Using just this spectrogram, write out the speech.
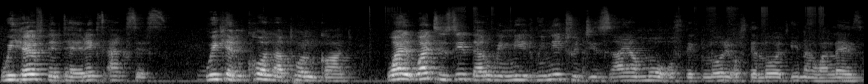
We have the direct access. We can call upon God. Why, what is it that we need? We need to desire more of the glory of the Lord in our lives.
